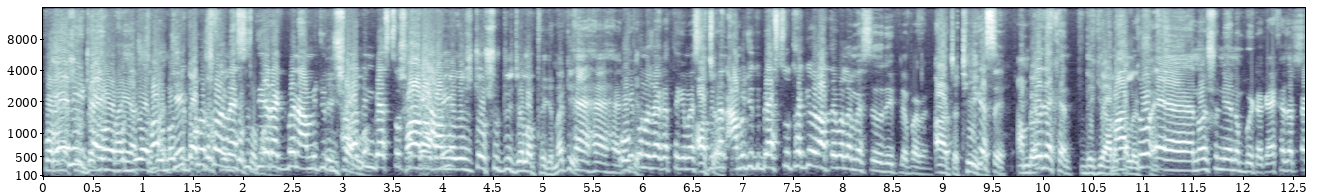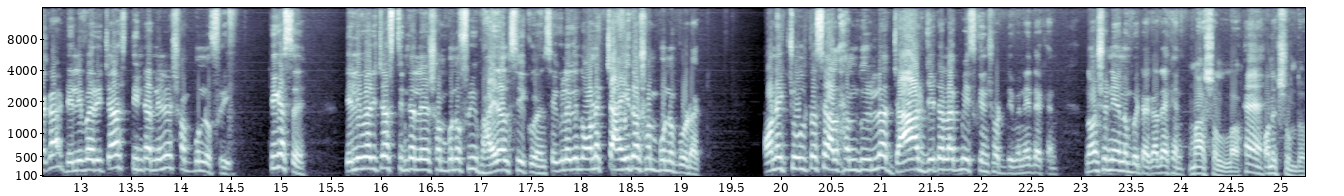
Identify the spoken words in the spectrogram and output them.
পরামর্শের জন্য Anytime বা ভাইয়া, দেওয়ার জন্য যে কিন্তু কোনো সময় ফোন দিয়ে রাখবেন, আমি যদি সারাদিন ব্যস্ত থাকি, সারা আমি- বাংলাদেশ চৌষট্টি জেলা থেকে নাকি? হ্যাঁ হ্যাঁ হ্যাঁ যে Okay. কোনো জায়গা থেকে মেসেজ আচ্ছা। দিবেন। আমি যদি ব্যস্ত থাকি রাতে বেলা মেসেজ রিপ্লাই পাবেন। আচ্ছা, ঠিক আছে। আমরা দেখেন দেখি আর মাত্র collection। নয়শো নিরানব্বই টাকা। এক হাজার টাকা ডেলিভারি চার্জ তিনটা নিলে সম্পূর্ণ ফ্রি ঠিক আছে? ডেলিভারি চার্জ তিনটা নিলে সম্পূর্ণ ফ্রি ভাইরাল সিকোয়েন্স এগুলো কিন্তু অনেক চাহিদা সম্পূর্ণ প্রোডাক্ট অনেক চলতেছে আলহামদুলিল্লাহ যার যেটা লাগবে স্ক্রিনশট দিবেন এই দেখেন নয়শো নিরানব্বই টাকা দেখেন। মাশাআল্লাহ হ্যাঁ। অনেক সুন্দর।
